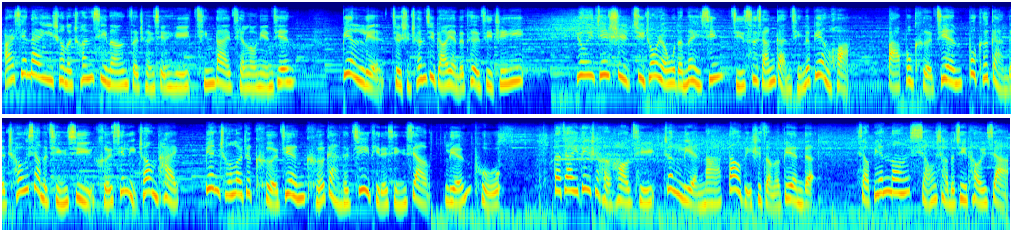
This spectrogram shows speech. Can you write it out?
而现代意义上的川戏呢，则成型于清代乾隆年间。变脸就是川剧表演的特技之一，用于揭示剧中人物的内心及思想感情的变化。把不可见、不可感的抽象的情绪和心理状态，变成了这可见可感的具体的形象脸谱。大家一定是很好奇，这脸呐到底是怎么变的？小编呢小小的剧透一下，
